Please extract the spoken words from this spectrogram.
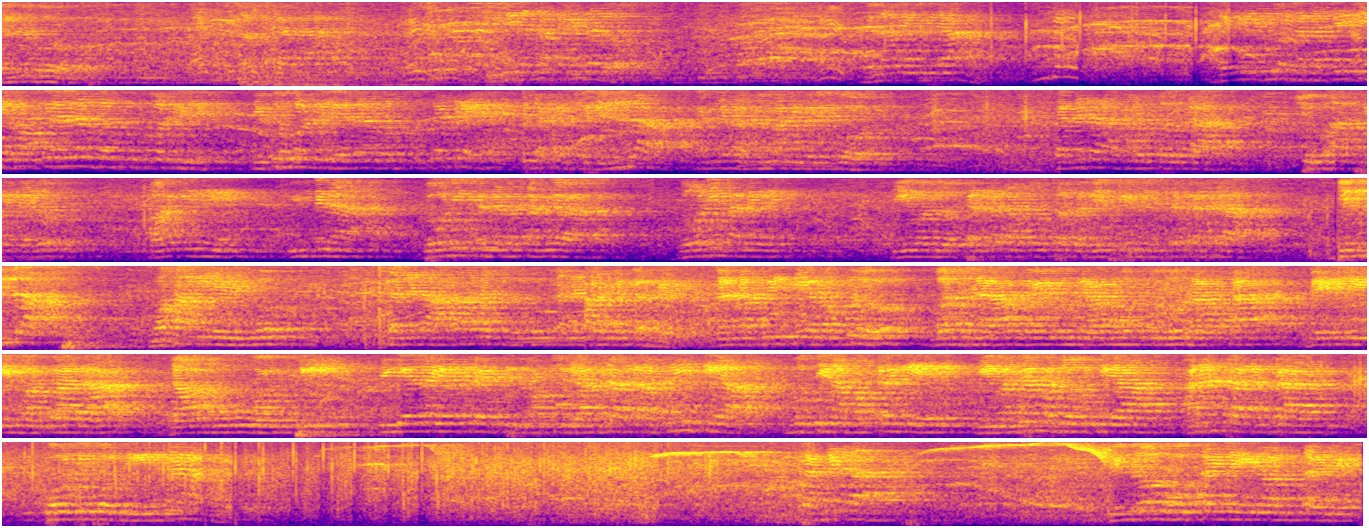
ಎಲ್ರಿಗೂ ನಮಸ್ಕಾರ ಎಲ್ಲ ಕನ್ನಡ ಅಭಿಮಾನಿಗಳಿಗೂ ಕನ್ನಡ ರಾಜ್ಯೋತ್ಸವದ ಶುಭಾಶಯಗಳು ಹಾಗೆಯೇ ಇಂದಿನ ದೋಣಿ ಕನ್ನಡ ಸಂಘ ದೋಣಿ ಮನೆ ಈ ಒಂದು ಕನ್ನಡ ರಾಜ್ಯೋತ್ಸವದ ಇರ್ತಕ್ಕಂಥ ಎಲ್ಲ ಮಹಾನೀಯರಿಗೂ ಕನ್ನಡ ಆರಾಧಕರಿಗೂ ಕನ್ನಡ ಆಡಳಿತರಿಗೆ ನನ್ನ ಪ್ರೀತಿಯ ಮಕ್ಕಳು ವಜ್ರ ಬಯಲು ರಾಮಮುತ್ತು ರಕ್ತ ಬೆಳ್ಳಿ ಬಂಗಾರ ಡಾಬು ವಂಕಿ ಹೀಗೆಲ್ಲ ಹೇಳ್ತಾ ಇರ್ತೀನಿ ಮಕ್ಕಳಿಗೆ ಅಂತ ನನ್ನ ಪ್ರೀತಿಯ ಮುದ್ದಿನ ಮಕ್ಕಳಿಗೆ ಈ ಮಂಜಮ್ಮ ಜ್ಯೋತಿಯ ಅನಂತ ಅನಂತ ಕೋಟಿ ಕೋಟಿ. ಕನ್ನಡ ಎಲ್ಲೋ ಇದೆ ಏನು ಅನಿಸ್ತಾ ಇದೆ?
